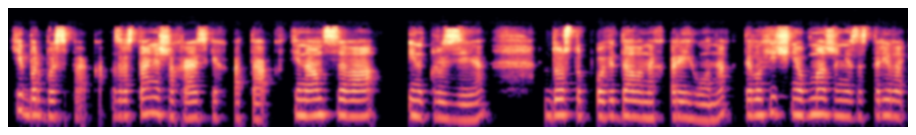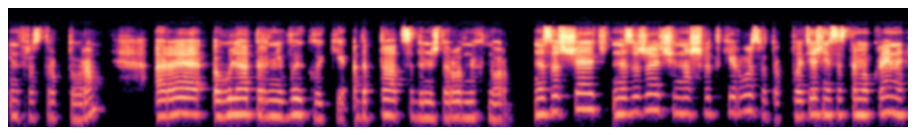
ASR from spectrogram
кібербезпека, зростання шахрайських атак, фінансова інклюзія, доступ у віддалених регіонах, технологічні обмеження, застаріла інфраструктура, регуляторні виклики, адаптація до міжнародних норм. Незважаючи, незважаючи на швидкий розвиток, платіжні системи України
